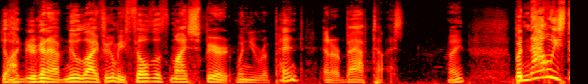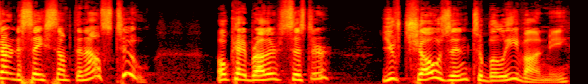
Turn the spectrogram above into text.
You're going to have new life. You're going to be filled with my spirit when you repent and are baptized, right? But now he's starting to say something else too. Okay, brother, sister, you've chosen to believe on me.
